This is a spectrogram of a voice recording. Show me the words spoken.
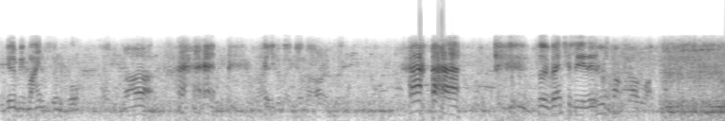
You're gonna be mine soon, fool. I'm not. I'm gonna get my heart attack. so eventually it Here's my car watch.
